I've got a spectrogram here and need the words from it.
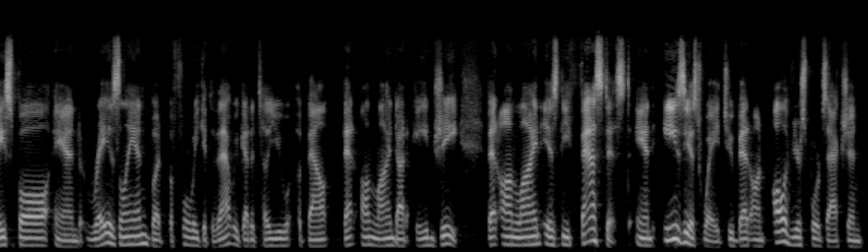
baseball and Rays land. But before we get to that, we've got to tell you about betonline.ag. BetOnline is the fastest and easiest way to bet on all of your sports action.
